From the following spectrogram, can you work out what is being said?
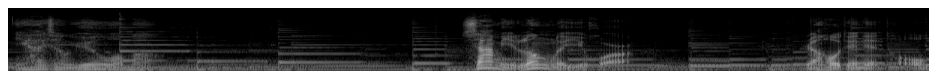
你还想约我吗？”虾米愣了一会儿，然后点点头。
